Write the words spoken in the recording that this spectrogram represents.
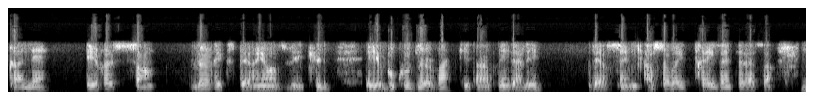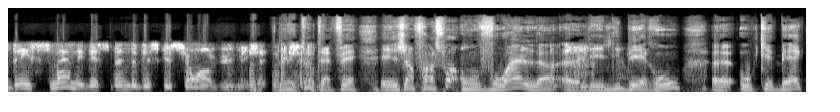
connaît et ressent leur expérience vécue, et il y a beaucoup de leur vote qui est en train d'aller alors, ça va être très intéressant. Des semaines et des semaines de discussion en vue, Michel. Oui, tout à fait. Et Jean-François, on voit là euh, les libéraux euh, au Québec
